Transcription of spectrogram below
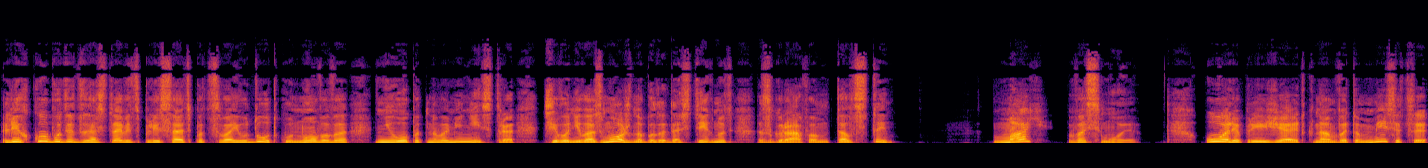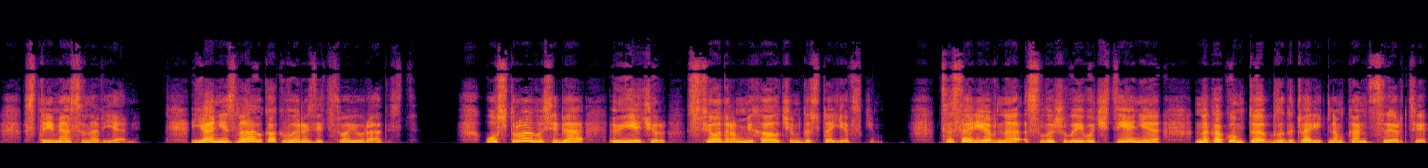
легко будет заставить плясать под свою дудку нового неопытного министра, чего невозможно было достигнуть с графом Толстым. Май восьмое. Оля приезжает к нам в этом месяце с тремя сыновьями. Я не знаю, как выразить свою радость. Устроил у себя вечер с Федором Михайловичем Достоевским. Цесаревна слышала его чтение на каком-то благотворительном концерте,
